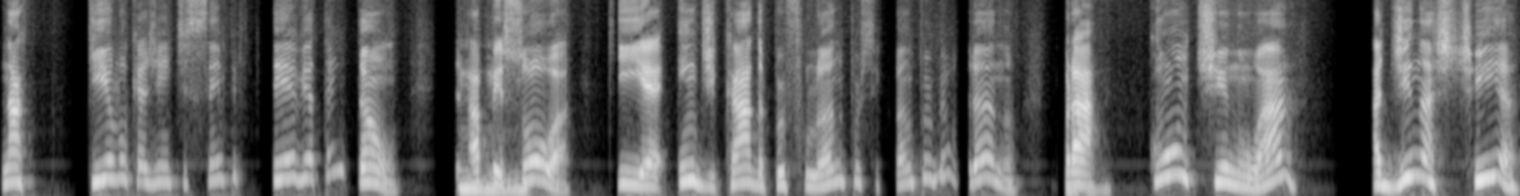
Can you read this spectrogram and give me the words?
naquilo que a gente sempre teve até então. Uhum. A pessoa que é indicada por fulano, por ciclano, por beltrano, para uhum. continuar a dinastia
